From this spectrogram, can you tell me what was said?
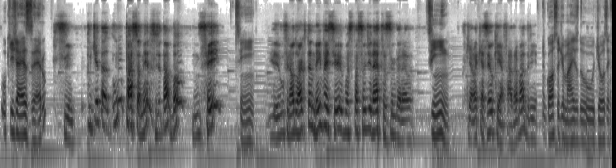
o que já é zero. Sim. Podia dar um passo a menos, já tá bom? Não sei. Sim, E o final do arco também vai ser uma citação direta à Cinderela. sim. Porque ela quer ser o quê? A fada madrinha. Eu gosto demais do Joseph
